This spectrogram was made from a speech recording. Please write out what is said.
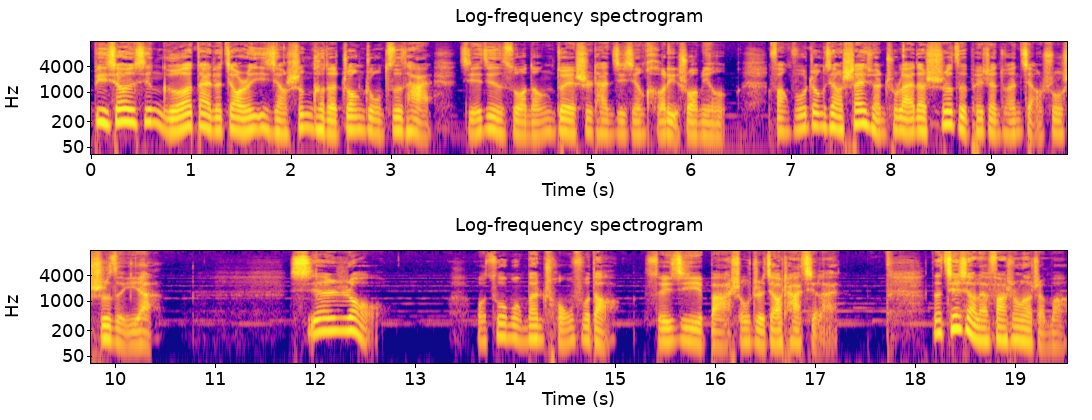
毕肖恩辛格带着叫人印象深刻的庄重姿态，竭尽所能对试探进行合理说明，仿佛正向筛选出来的狮子陪审团讲述狮子一案。鲜肉，我做梦般重复道，随即把手指交叉起来。那接下来发生了什么？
